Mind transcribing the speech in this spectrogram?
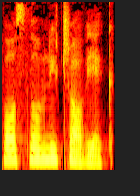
Poslovni čovjek.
